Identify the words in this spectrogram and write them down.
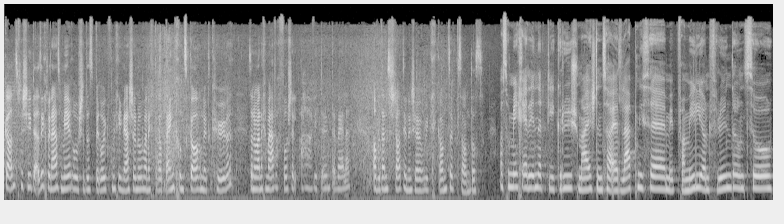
Ganz verschieden. Also ich bin auch das Meerrauschen, das beruhigt mich auch schon nur, wenn ich daran denke und es gar nicht höre sondern wenn ich mir einfach vorstelle, ah, wie tönt der Welle. Aber dann das Stadion ist ja wirklich ganz etwas anderes. Also mich erinnert die Geräusche meistens an Erlebnisse mit Familie und Freunden und so.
